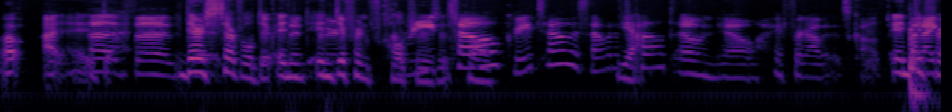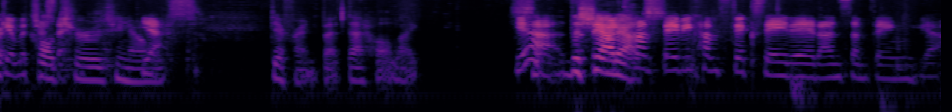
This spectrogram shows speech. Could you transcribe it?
Oh, I, Uh, the, there's the several di- in, the in different cultures. It's called Grito? Grito? Is that what it's Yeah. called? Oh no, I forgot what it's called. in but I different get what you're saying. cultures. You know, Yes. different, but that whole like Yeah, so- the shout they become, outs. they become fixated on something. Yeah,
